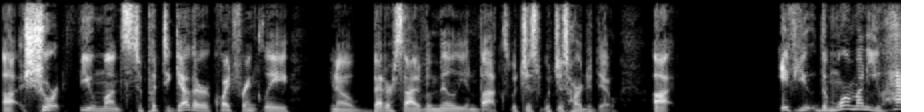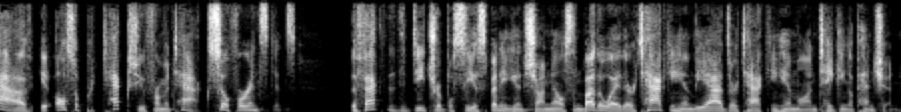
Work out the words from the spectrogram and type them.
uh, short few months to put together. Quite frankly, you know, better side of a million bucks, which is which is hard to do. Uh, if you the more money you have, it also protects you from attacks. So, for instance, the fact that the DCCC is spending against Sean Nelson, by the way, they're attacking him. The ads are attacking him on taking a pension.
